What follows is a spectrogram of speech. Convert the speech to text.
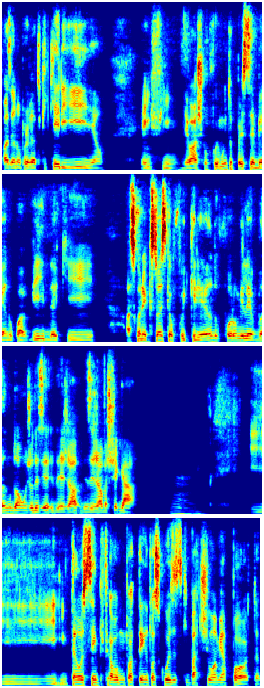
fazendo o projeto que queriam, enfim, eu acho que eu fui muito percebendo com a vida que as conexões que eu fui criando foram me levando aonde eu desejava, desejava chegar. Uhum. E então eu sempre ficava muito atento às coisas que batiam à minha porta,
